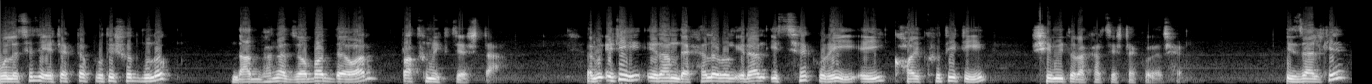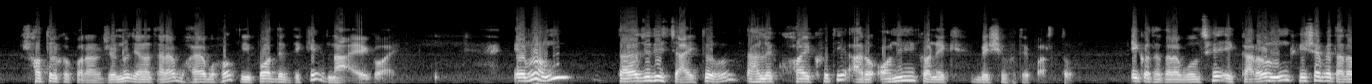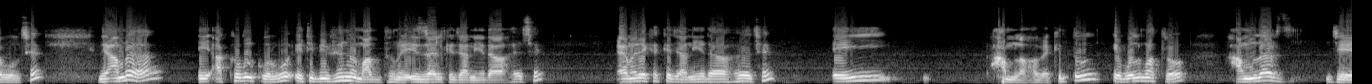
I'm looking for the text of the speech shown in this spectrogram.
বলেছে যে এটা একটা প্রতিশোধমূলক, দাঁত ভাঙা জবাব দেওয়ার প্রাথমিক চেষ্টা। এবং এটি ইরান দেখাল এবং ইরান ইচ্ছে করেই এই ক্ষয়ক্ষতিটি সীমিত রাখার চেষ্টা করেছে। ইসরায়েলকে সতর্ক করার জন্য যেন তারা ভয়াবহ বিপদের দিকে না এগোয়। এবং তারা যদি চাইতো, তাহলে ক্ষয়ক্ষতি আরও অনেক অনেক বেশি হতে পারত। এই কথা তারা বলছে, এই কারণ হিসাবে তারা বলছে যে আমরা এই আক্রমণ করব, এটি বিভিন্ন মাধ্যমে ইসরায়েলকে জানিয়ে দেওয়া হয়েছে, আমেরিকাকে জানিয়ে দেওয়া হয়েছে, এই হামলা হবে। কিন্তু কেবলমাত্র হামলার যে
